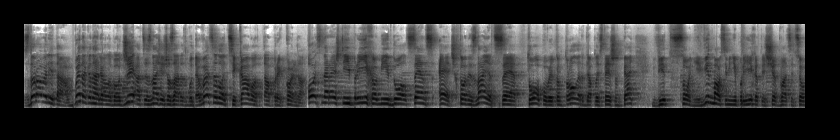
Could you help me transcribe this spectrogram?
Здорово літа! Ви на каналі All G, а це значить, що зараз буде весело, цікаво та прикольно. Ось нарешті і приїхав мій DualSense Edge. Хто не знає, це топовий контролер для PlayStation 5 від Sony. Він мався мені приїхати ще 27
